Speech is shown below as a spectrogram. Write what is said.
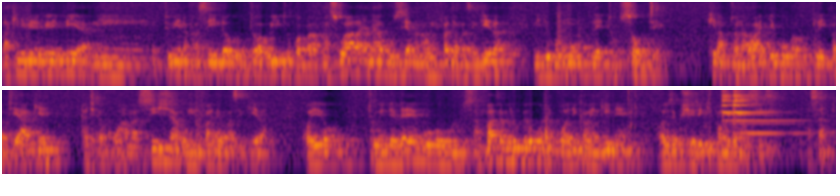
lakini vile vile pia nitumie nafasi hii ndogo kutoa wito kwamba masuala yanayohusiana na uhifadhi wa mazingira ni jukumu letu sote. Kila mtu ana wajibu wa kuplay part yake katika kuhamasisha uhifadhi wa mazingira. Kwa hiyo tuendelee kusambaza ujumbe huo na kualika wengine waweze kushiriki pamoja na sisi. Asante.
